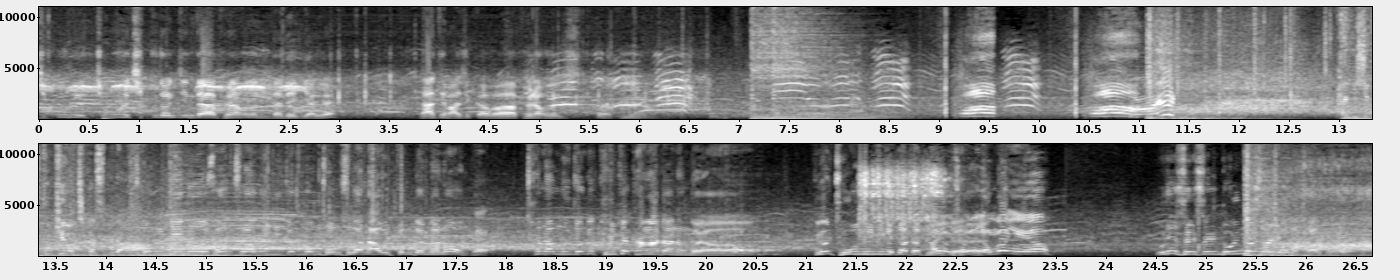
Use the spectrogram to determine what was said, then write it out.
직구를 초구를 직구 던진다 변하고 던진다 내기할래? 나한테 맞을까봐 변하고 던질 거야 분명히. 129km 찍혔습니다. 송진우 선수하고 이정범 선수가 나올 정도면은 천하무적이 그렇게 강하다는 거야. 이걸 좋은 의미로 받아줘야 아유, 저는 돼. 영광이에요. 우리 슬슬 놀면서 열었다고.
